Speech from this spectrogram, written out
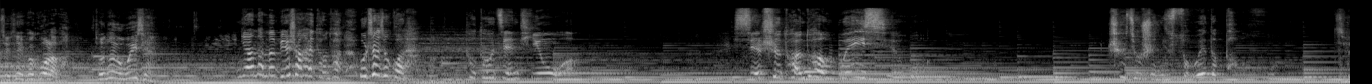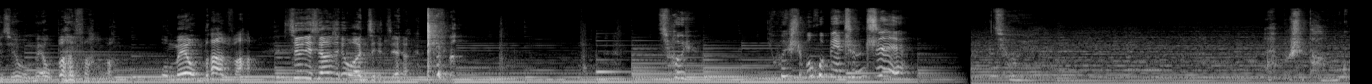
姐姐，你快过来吧，团团有危险。你让他们别伤害团团，我这就过来。偷偷监听我，挟持团团，威胁我，这就是你所谓的保护。姐姐，我没有办法了，我没有办法，请你相信我，姐姐。秋雨，你为什么会变成这样？秋雨，爱不是糖果，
